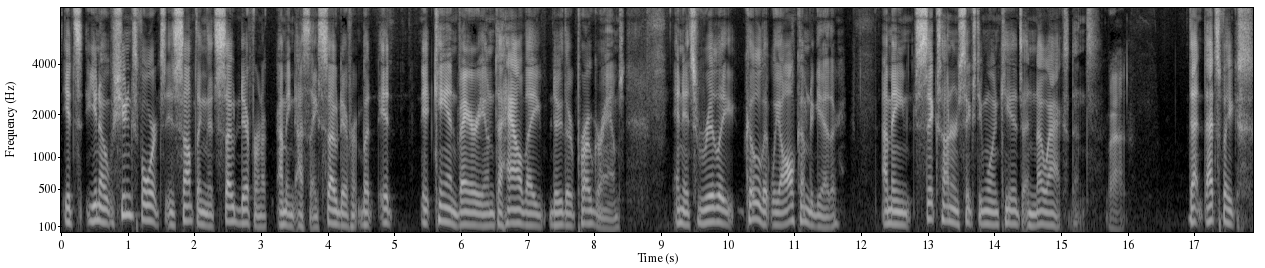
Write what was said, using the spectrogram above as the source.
it's, you know, shooting sports is something that's so different. I mean, I say so different, but it it can vary into how they do their programs. And it's really cool that we all come together. I mean, 661 kids and no accidents. Right. That that speaks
